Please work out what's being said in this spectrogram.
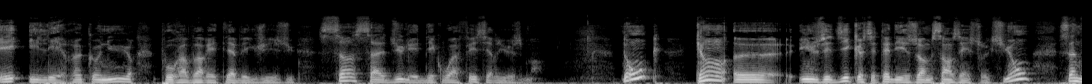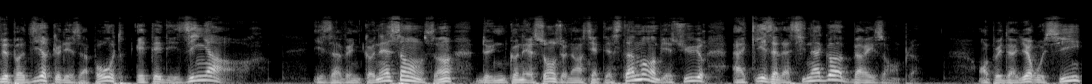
et ils les reconnurent pour avoir été avec Jésus. Ça, ça a dû les décoiffer sérieusement. Donc, quand euh, il nous est dit que c'était des hommes sans instruction, ça ne veut pas dire que les apôtres étaient des ignares. Ils avaient une connaissance, hein, d'une connaissance de l'Ancien Testament, bien sûr, acquise à la synagogue, par exemple. On peut d'ailleurs aussi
